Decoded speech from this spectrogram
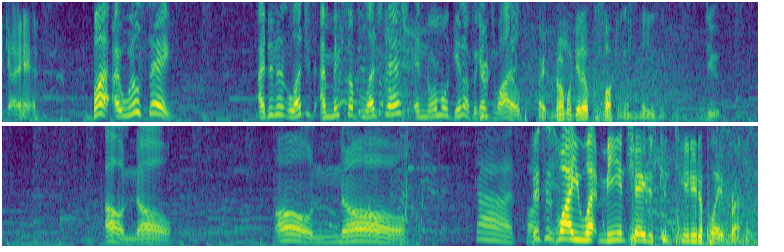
think I am. But I will say, I didn't ledge. I mixed up ledge dash and normal get up against Wild, All right, normal get up, fucking amazing. dude. Oh no. Oh no. God. This is fucking- why you let me and Che just continue to play friendlies.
